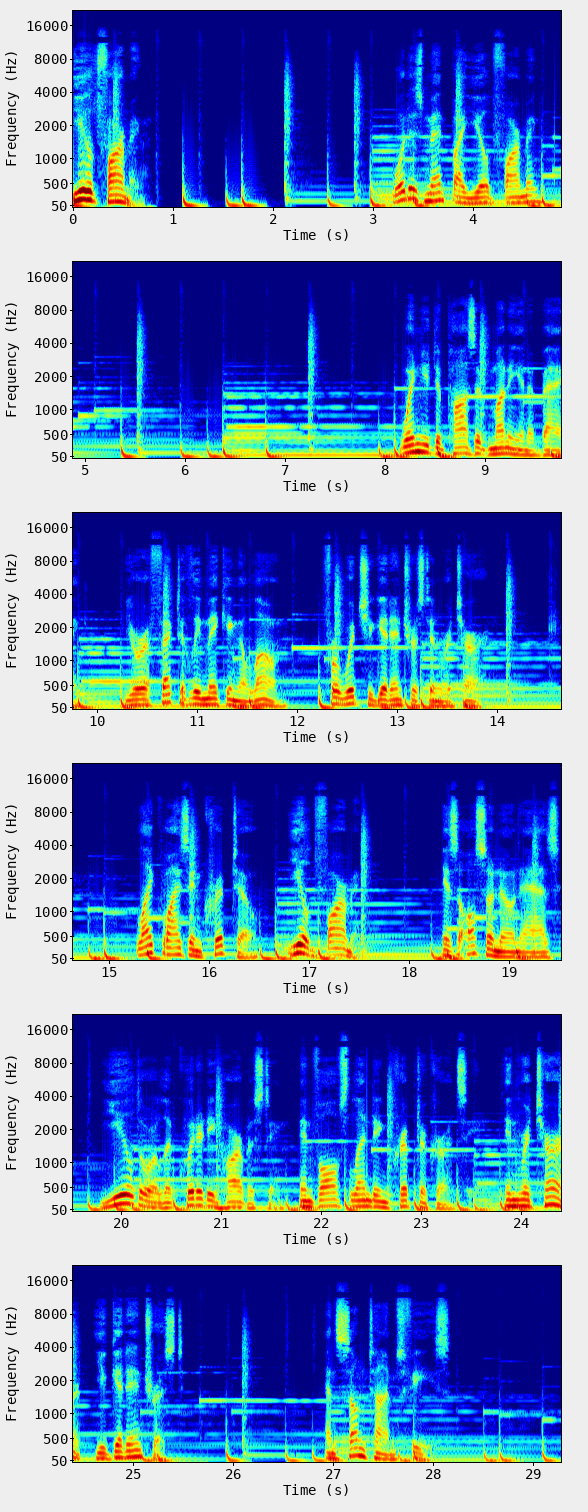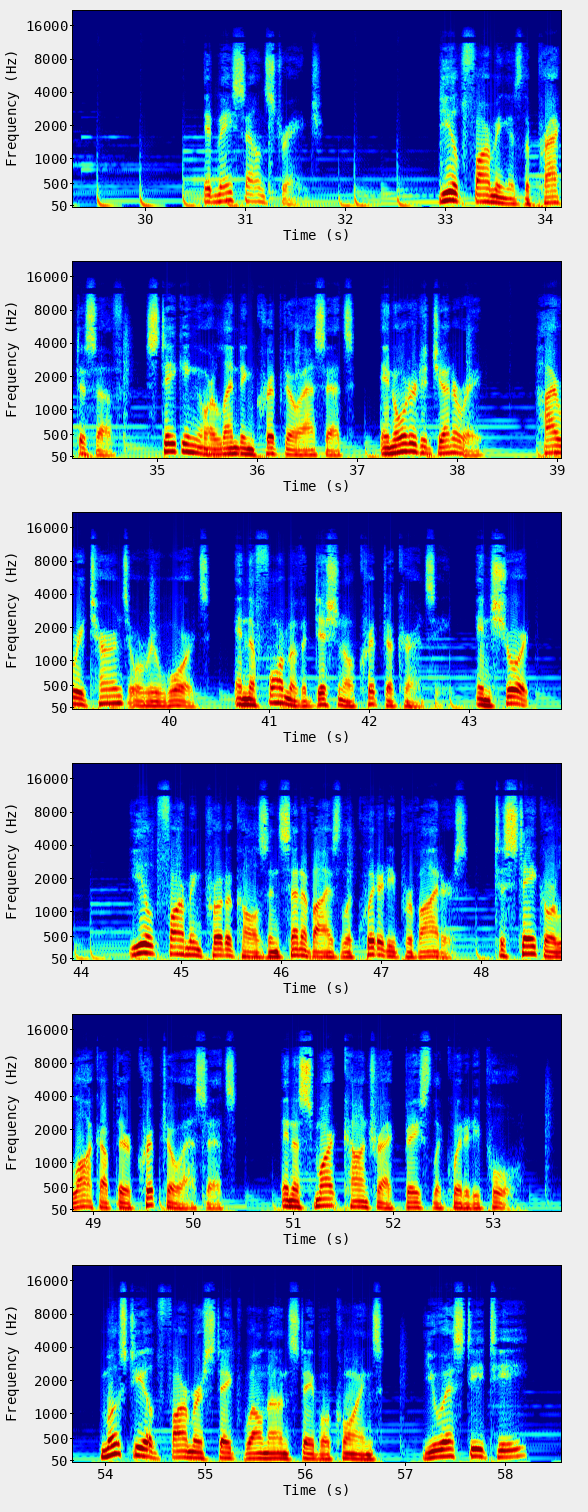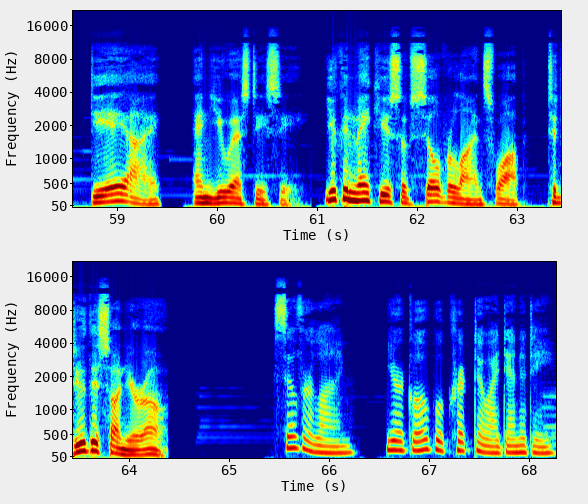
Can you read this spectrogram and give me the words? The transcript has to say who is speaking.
Speaker 1: Yield farming. What is meant by yield farming? When you deposit money in a bank, you're effectively making a loan, for which you get interest in return. Likewise, in crypto, yield farming is also known as yield or liquidity harvesting, involves lending cryptocurrency. In return, you get interest and sometimes fees. It may sound strange. Yield farming is the practice of staking or lending crypto assets in order to generate high returns or rewards in the form of additional cryptocurrency. In short, yield farming protocols incentivize liquidity providers to stake or lock up their crypto assets in a smart contract based liquidity pool. Most yield farmers staked well known stable coins, USDT, DAI, and USDC. You can make use of Silverline Swap to do this on your own.
Speaker 2: Silverline, your global crypto identity.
